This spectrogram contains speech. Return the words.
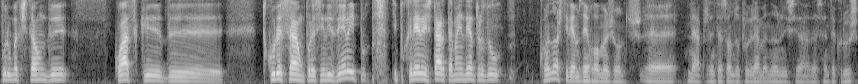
por uma questão de quase que de decoração, por assim dizer, e por, e por quererem estar também dentro do. Quando nós estivemos em Roma juntos, uh, na apresentação do programa na Universidade da Santa Cruz,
